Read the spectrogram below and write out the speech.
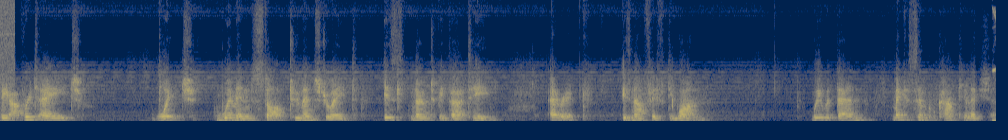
The average age which women start to menstruate is known to be 13. Eric is now 51. We would then make a simple calculation.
